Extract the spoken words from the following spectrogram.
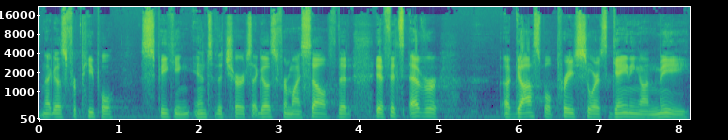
And that goes for people speaking into the church. That goes for myself. That if it's ever a gospel preached where it's gaining on me,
